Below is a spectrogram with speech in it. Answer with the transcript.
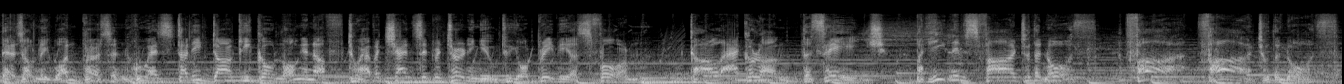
There's only one person who has studied Dark Eco long enough to have a chance at returning you to your previous form. Gol Acheron, the Sage. But he lives far to the north. Far, far to the north.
